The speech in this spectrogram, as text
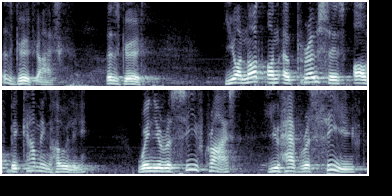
This is good, guys. This is good. You are not on a process of becoming holy. When you receive Christ, you have received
